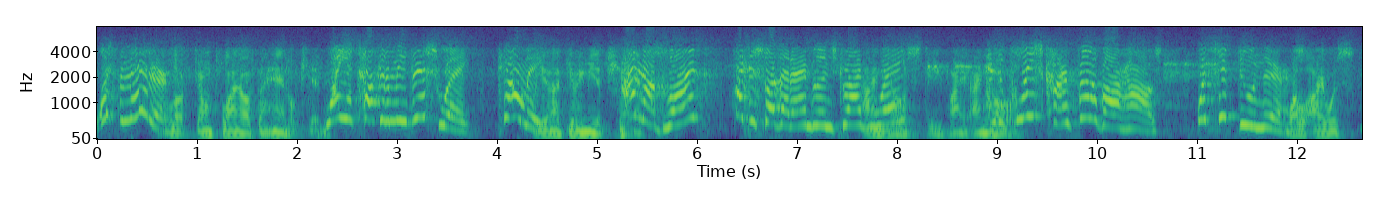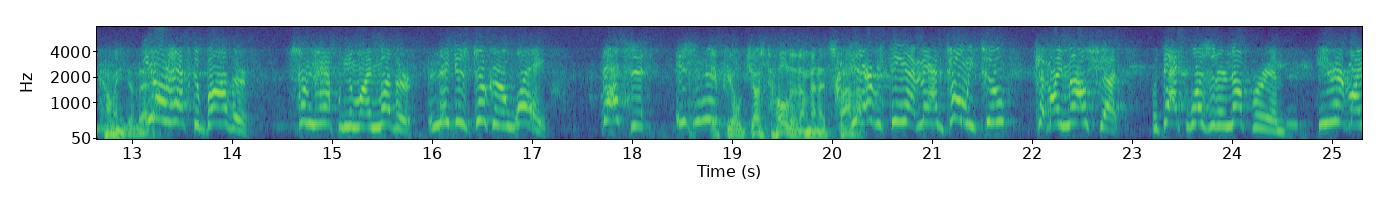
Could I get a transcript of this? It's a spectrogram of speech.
What's the matter? Now, look, don't fly off the handle, kid. Why are you talking to me this way? Tell me. You're not giving me a chance. I'm not blind. I just saw that ambulance drive I away. I know, Steve. I, I And the police car in front of our house. What's it doing there? Well, I was coming to that. You don't have to bother. Something happened to my mother, and they just took her away. That's it, isn't it? If you'll just hold it a minute, I son. did I'll- everything that man told me to. Kept my mouth shut. But that wasn't enough for him. He hurt my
